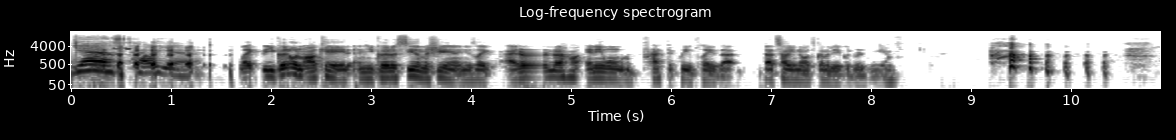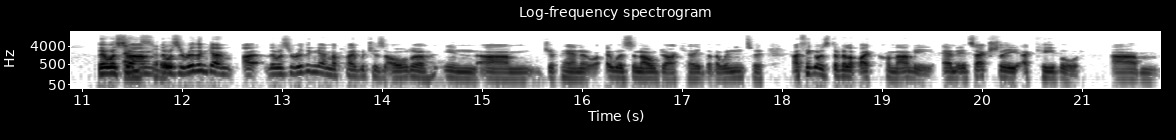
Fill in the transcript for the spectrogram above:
yes, hell yeah. Like you go to an arcade and you go to see the machine, and he's like, I don't know how anyone would practically play that. That's how you know it's gonna be a good rhythm game. There was um so- there was a rhythm game uh, there was a rhythm game I played which is older in um Japan. It, it was an old arcade that I went into. I think it was developed by Konami, and it's actually a keyboard, um,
